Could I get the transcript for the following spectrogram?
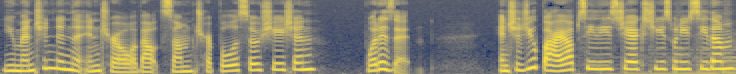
You mentioned in the intro about some triple association. What is it? And should you biopsy these JXGs when you see them?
